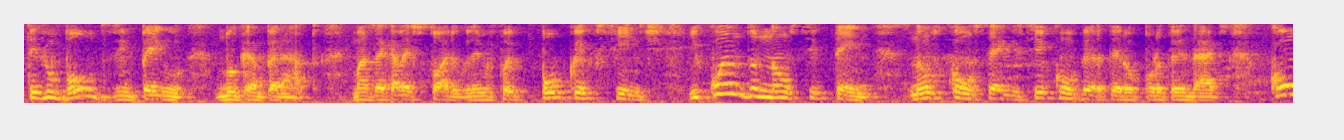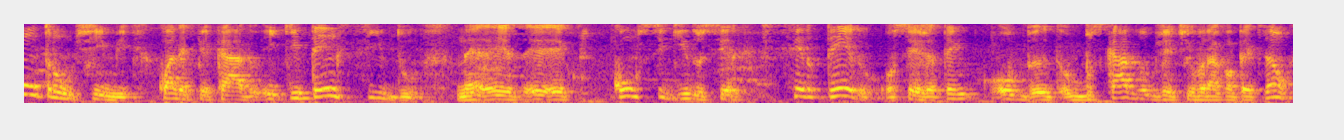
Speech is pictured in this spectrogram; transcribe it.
teve um bom desempenho no campeonato. Mas aquela história, o Grêmio foi pouco eficiente. E quando não se tem, não consegue se converter oportunidades contra um time qualificado e que tem sido né, conseguido ser certeiro, ou seja, tem buscado o objetivo na competição,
